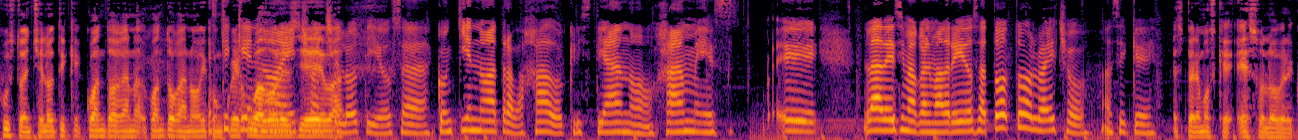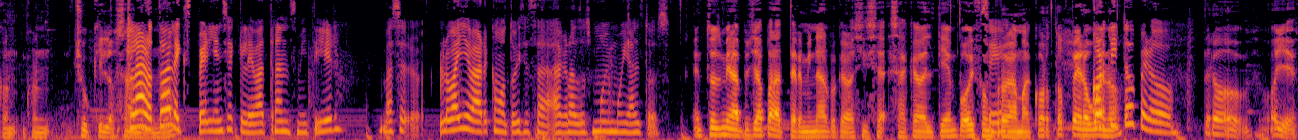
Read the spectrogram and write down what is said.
justo Ancelotti que cuánto ha ganado, cuánto ganó y Es con que qué ¿quién no ha jugadores hecho lleva. Ancelotti? O sea, ¿con quién no ha trabajado? Cristiano, James, eh, la décima con el Madrid, o sea, todo, todo lo ha hecho. Así que, Esperemos que eso logre con, con Chucky Lozano. claro, ¿no? toda la experiencia que le va a transmitir va a ser, lo va a llevar, como tú dices, a, a grados muy, muy altos. Entonces, mira, pues ya para terminar, porque ahora sí se, se acaba el tiempo. Hoy fue Sí. un programa corto, pero Cortito, bueno. pero Pero, oye,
